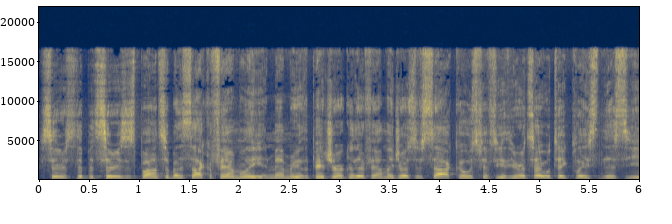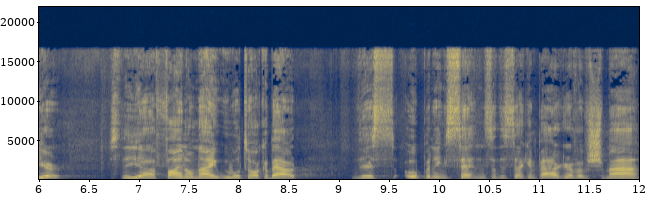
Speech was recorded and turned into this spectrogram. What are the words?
Serious Snippet series is sponsored by the Saka family in memory of the patriarch of their family, Joseph Saka, whose 50th yahrzeit will take place this year. It's the uh, final night. We will talk about this opening sentence of the second paragraph of Shema.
